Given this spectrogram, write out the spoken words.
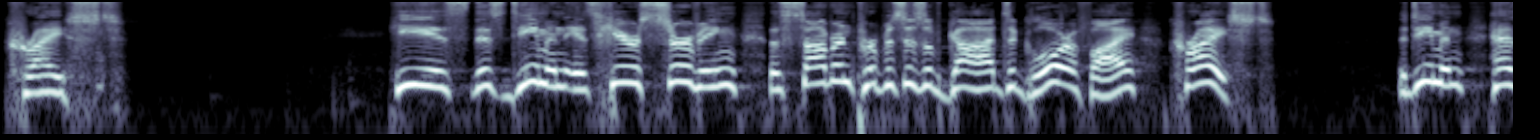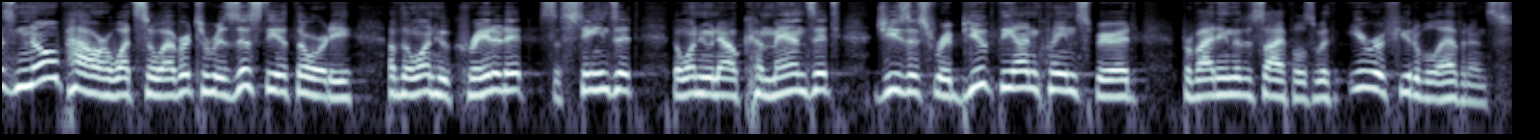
Christ. He is, this demon is here serving the sovereign purposes of God to glorify Christ. The demon has no power whatsoever to resist the authority of the one who created it, sustains it, the one who now commands it. Jesus rebuked the unclean spirit, providing the disciples with irrefutable evidence.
